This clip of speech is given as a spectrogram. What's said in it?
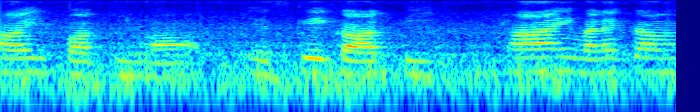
Hi Fatima SK Karthi hi வணக்கம்.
